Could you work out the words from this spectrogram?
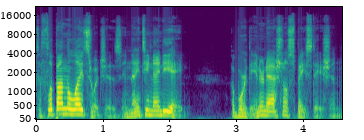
to flip on the light switches in 1998 aboard the International Space Station.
